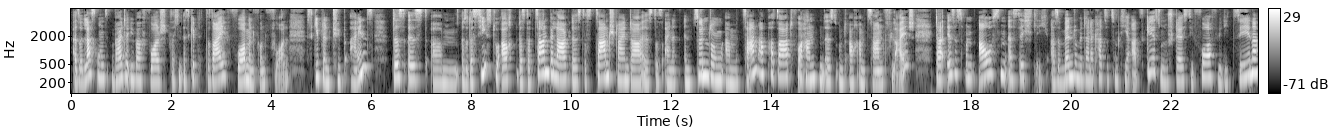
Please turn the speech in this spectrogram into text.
Also lass uns weiter über Fall sprechen. Es gibt drei Formen von Fall. Es gibt den Typ 1, das ist, ähm, also das siehst du auch, dass der Zahnbelag ist, dass Zahnstein da ist, dass eine Entzündung am Zahnapparat vorhanden ist und auch am Zahnfleisch. Da ist es von außen ersichtlich. Also wenn du mit deiner Katze zum Tierarzt gehst und du stellst sie vor für die Zähne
